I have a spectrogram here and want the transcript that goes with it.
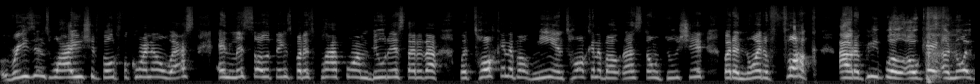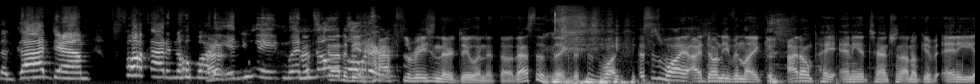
"Reasons Why You Should Vote for Cornell West" and list all the things. But his platform, do this, da da da. But talking about me and talking about us don't do shit. But annoy the fuck out of people, okay? Annoy the goddamn fuck out of nobody, That- and you ain't when That's no got to be half the reason they're doing it, though. That's the thing. This is why. this is why I don't even like. I don't pay any attention. I don't give any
